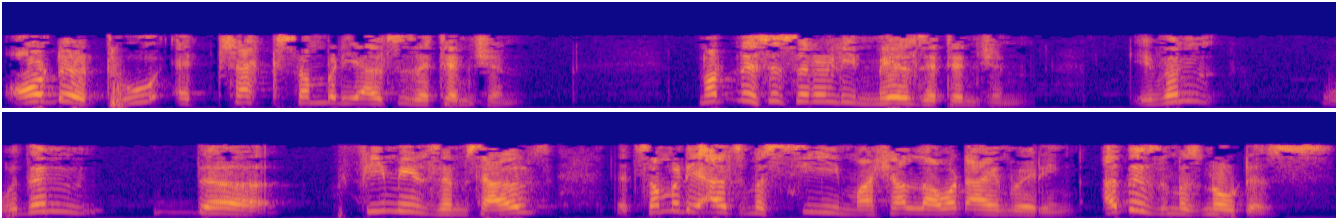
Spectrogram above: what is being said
order to attract somebody else's attention. Not necessarily male's attention. Even within the females themselves, that somebody else must see, mashallah, what I am wearing. Others must notice.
